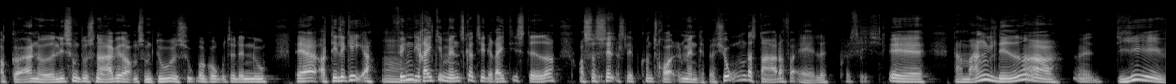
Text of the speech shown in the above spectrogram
at gøre noget, ligesom du snakkede om, som du er super god til det nu. Det er at delegere. Mm. Finde de rigtige mennesker til de rigtige steder, og så selv slippe kontrollen. Men det er passionen, der starter for alle. Præcis. Øh, der er mange ledere, øh, de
